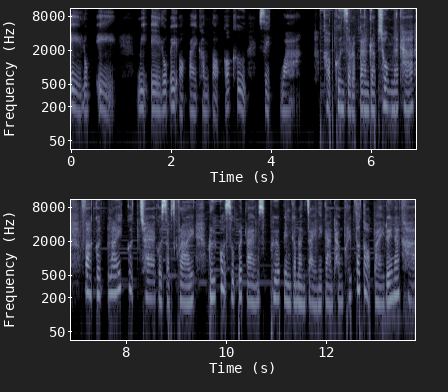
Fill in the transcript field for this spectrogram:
A ลบ A มี A ลบ A ออกไปคำตอบก็คือเสร็จว่างขอบคุณสำหรับการรับชมนะคะ ฝากกดไลค์ กดแชร์ กด subscribe หรือกด super thanks เพื่อเป็นกำลังใจในการทำคลิปต่อๆไปด้วยนะคะ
